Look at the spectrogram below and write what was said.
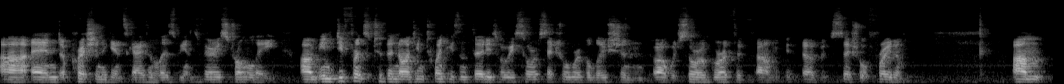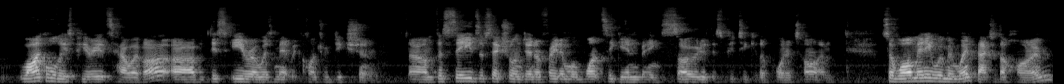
uh, and oppression against gays and lesbians very strongly, um, in difference to the 1920s and 30s where we saw a sexual revolution, uh, which saw a growth of, um, of sexual freedom. Um, like all these periods, however, um, this era was met with contradiction. Um, the seeds of sexual and gender freedom were once again being sowed at this particular point in time. So while many women went back to the home,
